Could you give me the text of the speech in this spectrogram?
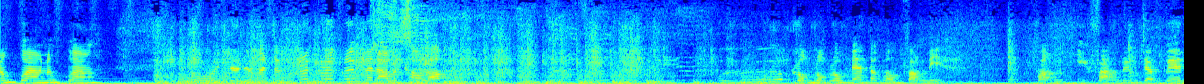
น้องกวางน้องกวาง โอ้ยเดี๋ยวเดี๋ยวมันจะกรึ๊ดกรึ๊ดกรึ๊ดเวลามันเข้าล็อกปึ๊บลงลงลงแนนต้องลงฝั่งนี้ ฝั่งอีกฝั่งหนึ่งจะเป็น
